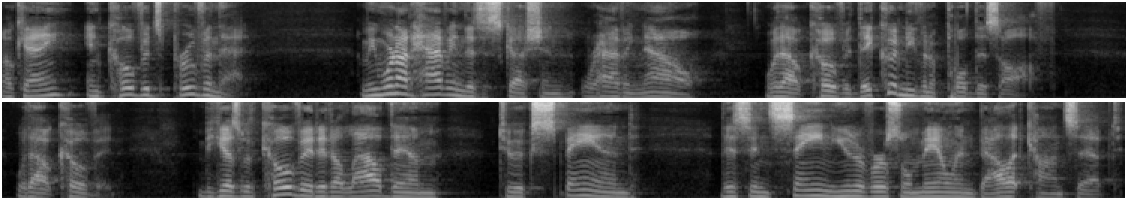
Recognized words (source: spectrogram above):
Okay? And COVID's proven that. I mean, we're not having the discussion we're having now without COVID. They couldn't even have pulled this off without COVID. Because with COVID, it allowed them to expand this insane universal mail in ballot concept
